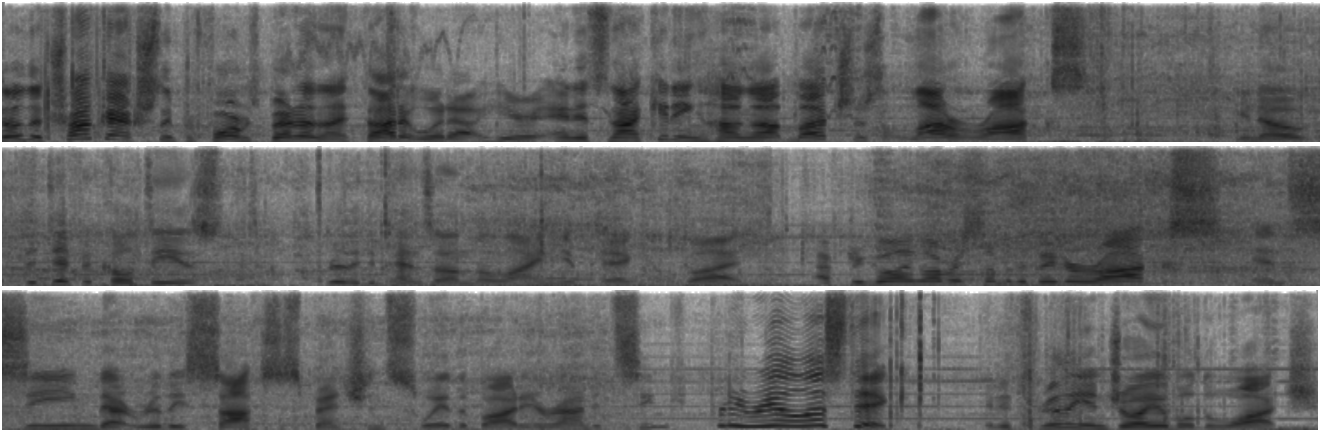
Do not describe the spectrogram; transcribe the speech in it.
So the truck actually performs better than I thought it would out here and it's not getting hung up much. There's a lot of rocks. You know, the difficulty is really depends on the line you pick. But after going over some of the bigger rocks and seeing that really soft suspension sway the body around, it seems pretty realistic. And it's really enjoyable to watch.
